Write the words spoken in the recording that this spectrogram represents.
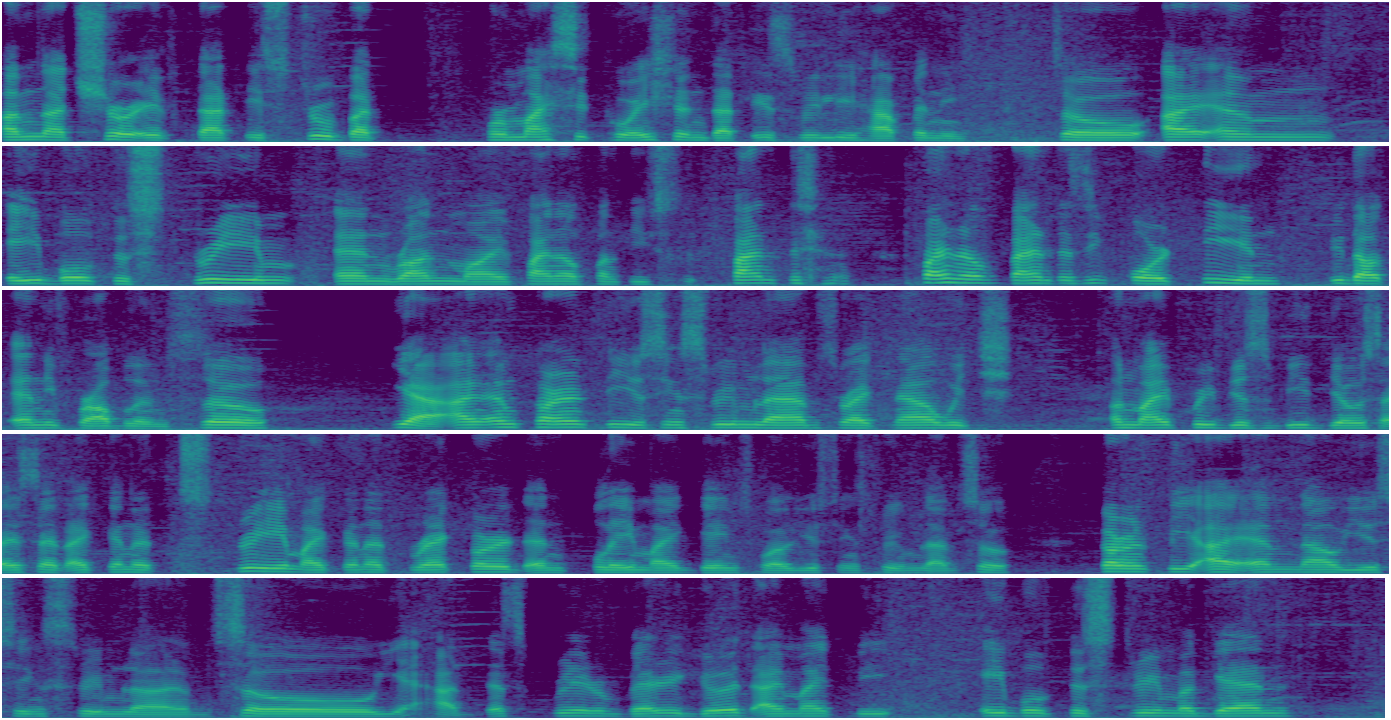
I'm not sure if that is true, but for my situation, that is really happening. So I am able to stream and run my Final Fantasy Fantasy Final Fantasy 14 without any problems. So, yeah, I am currently using Streamlabs right now, which on my previous videos I said I cannot stream, I cannot record and play my games while using Streamlabs. So, currently I am now using Streamlabs. So, yeah, that's very very good. I might be able to stream again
